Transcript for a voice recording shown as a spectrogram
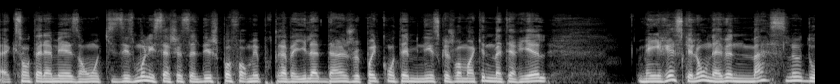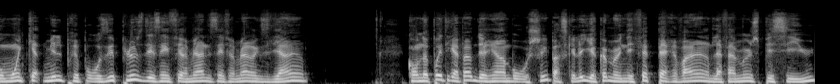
euh, qui sont à la maison, qui se disent, moi, les CHSLD, je suis pas formé pour travailler là-dedans, je veux pas être contaminé, est-ce que je vais manquer de matériel? Mais il reste que là, on avait une masse d'au moins 4000 préposés, plus des infirmières, des infirmières auxiliaires, qu'on n'a pas été capable de réembaucher parce que là, il y a comme un effet pervers de la fameuse PCU.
